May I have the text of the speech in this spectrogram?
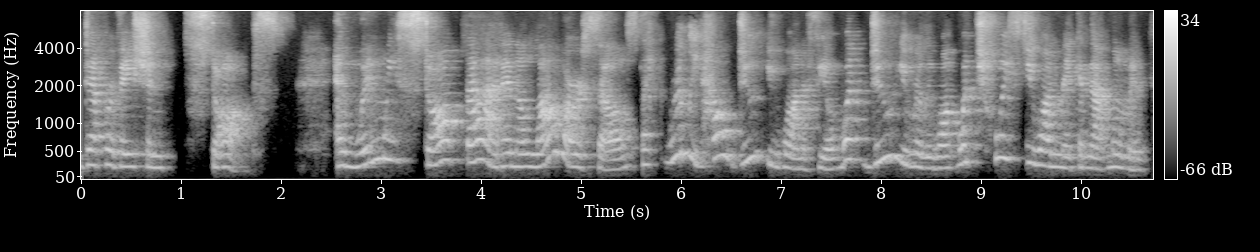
deprivation stops. And when we stop that and allow ourselves, like, really, how do you want to feel? What do you really want? What choice do you want to make in that moment?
